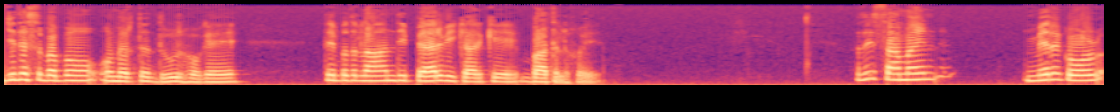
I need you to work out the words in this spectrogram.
ਜਿਹਦੇ ਸਬਬੋਂ ਉਹ ਮੇਰੇ ਤੋਂ ਦੂਰ ਹੋ ਗਏ ਤੇ ਬਦਲਾਨ ਦੀ ਪੈਰਵੀ ਕਰਕੇ ਬਾਤਲ ਹੋਏ। ਅਜ਼ੀਜ਼ ਸਾਮਾਈਨ ਮੇਰੇ ਕੋਲ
